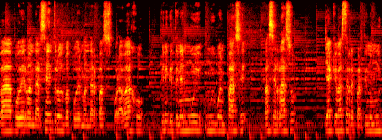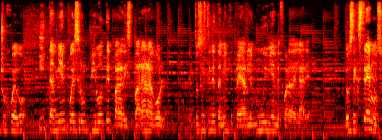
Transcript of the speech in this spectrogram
va a poder mandar centros, va a poder mandar pases por abajo, tiene que tener muy, muy buen pase, pase raso, ya que va a estar repartiendo mucho juego y también puede ser un pivote para disparar a gol. entonces tiene también que pegarle muy bien de fuera del área. Los extremos,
